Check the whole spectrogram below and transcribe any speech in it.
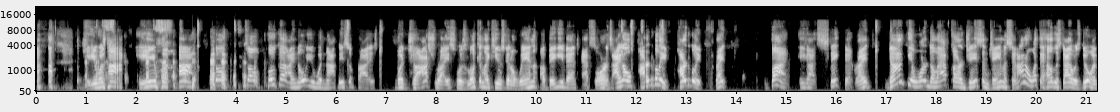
he was hot. He was hot. So, so Puka, I know you would not be surprised, but Josh Rice was looking like he was going to win a big event at Florence. I know, hard to believe, hard to believe, right? But he got stake bit, right? Donkey awarded the lap car Jason Jameson. I don't know what the hell this guy was doing.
